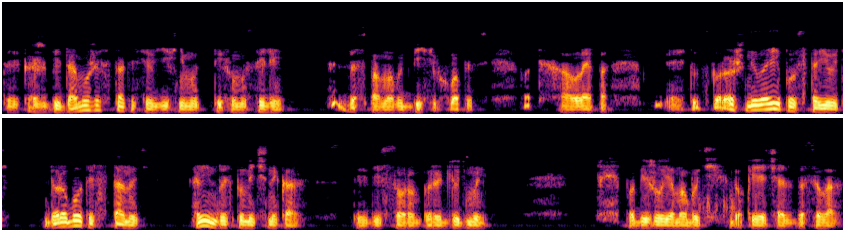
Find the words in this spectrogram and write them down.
Та яка ж біда може статися в їхньому тихому селі? Заспав, мабуть, бісів хлопець. От халепа. Е, тут скоро ж ниварі повстають, до роботи стануть, а він без помічника. Стиді сором перед людьми. Побіжу я, мабуть, доки є час до села.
